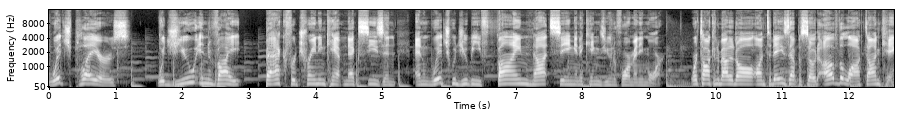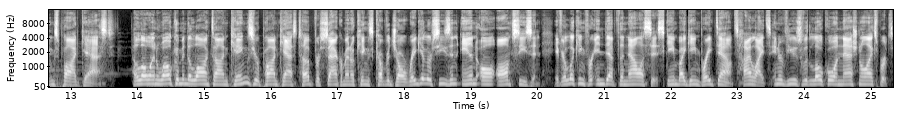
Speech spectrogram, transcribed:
which players would you invite back for training camp next season, and which would you be fine not seeing in a Kings uniform anymore? We're talking about it all on today's episode of the Locked On Kings podcast. Hello and welcome into Locked On Kings, your podcast hub for Sacramento Kings coverage all regular season and all off season. If you're looking for in depth analysis, game by game breakdowns, highlights, interviews with local and national experts,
